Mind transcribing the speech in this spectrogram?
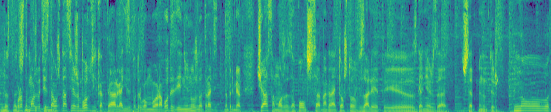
достаточно Просто, может быть, из-за того, что на свежем воздухе как-то организм по-другому работает, и не нужно тратить, например, час, а можно за полчаса нагнать то, что в зале ты сгоняешь за 60 минут. Ты же. Ну, вот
